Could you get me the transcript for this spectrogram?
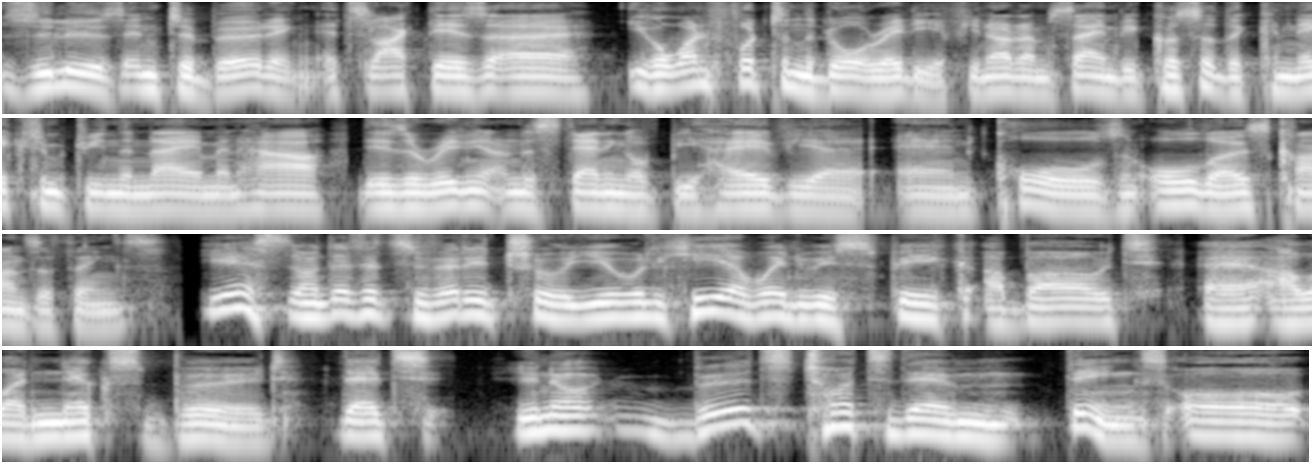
Zulus into birding. It's like there's a you got one foot in the door already, if you know what I'm saying, because of the connection between the name and how there's already an understanding of behavior and calls and all those kinds of things. Yes, no, that's very true. You will hear when we speak about uh, our next bird that you know birds taught them things, or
